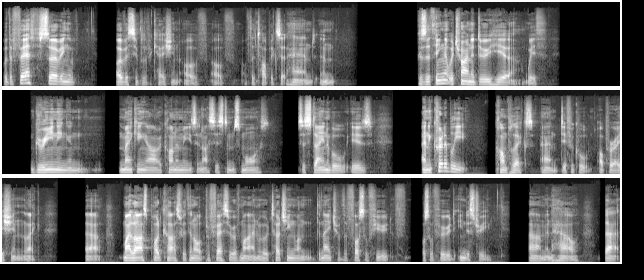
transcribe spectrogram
with a fair serving of oversimplification of, of, of the topics at hand and because the thing that we're trying to do here with greening and making our economies and our systems more sustainable is an incredibly complex and difficult operation. Like uh, my last podcast with an old professor of mine, we were touching on the nature of the fossil food fossil food industry um, and how that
